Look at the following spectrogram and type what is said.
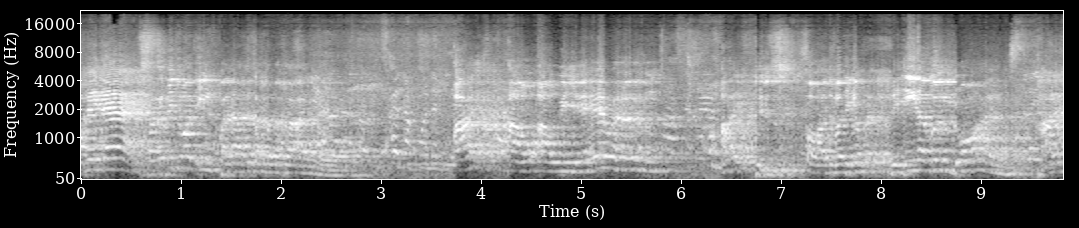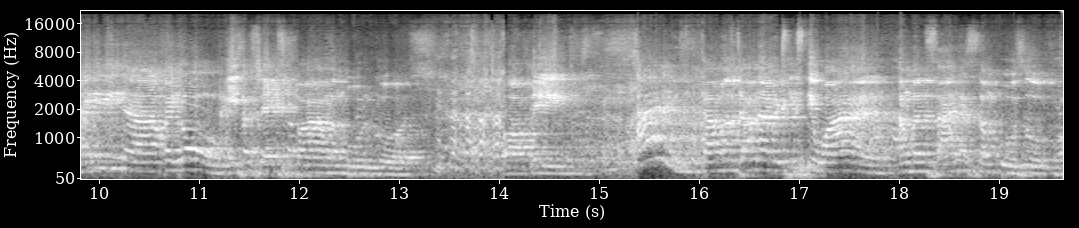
Okay, next. Sa kami dumating pa, nakita ko na ka ano. Ay, aw, aw, yeah. Ay, this. Oh, dumating ka pa. Regina Gondon. Hi, na. Okay, go. Nag-isang sexy pa nga ng Burgos. Okay. Ay! Tamang down number 61. Ang mansanas ng puso ko.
